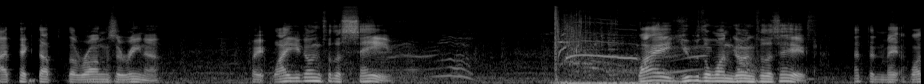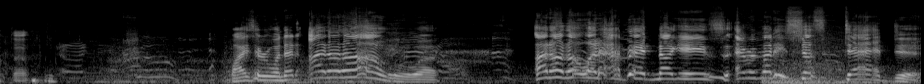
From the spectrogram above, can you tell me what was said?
I picked up the wrong Zarina. Wait, why are you going for the save? Why are you the one going for the save? That didn't make- what the? Why is everyone dead? I don't know! I don't know what happened, Nuggies! Everybody's just dead!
